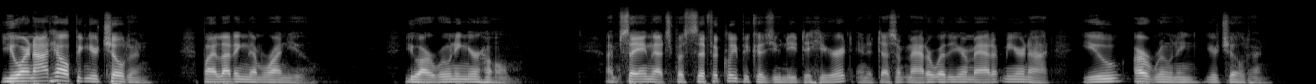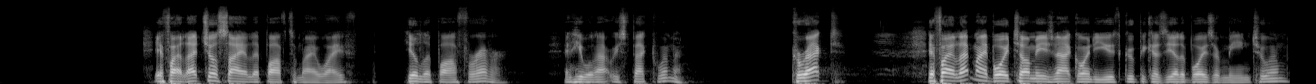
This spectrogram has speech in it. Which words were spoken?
You are not helping your children by letting them run you. You are ruining your home. I'm saying that specifically because you need to hear it, and it doesn't matter whether you're mad at me or not. You are ruining your children. If I let Josiah lip off to my wife, he'll lip off forever, and he will not respect women. Correct? If I let my boy tell me he's not going to youth group because the other boys are mean to him,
